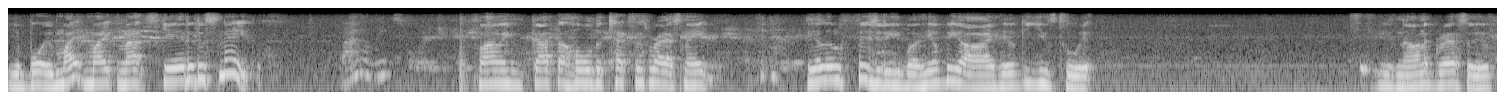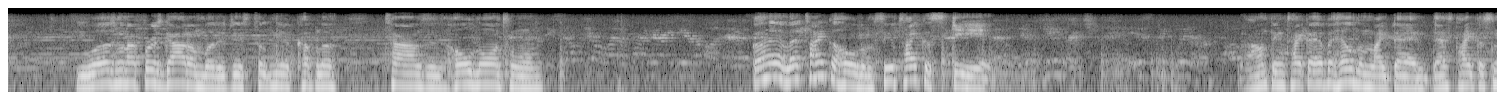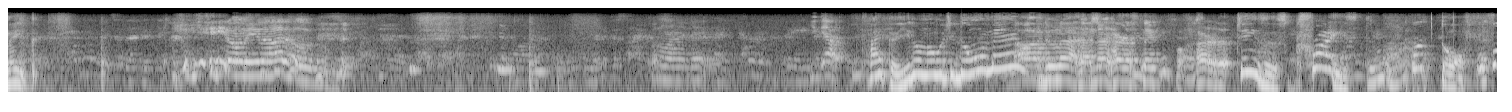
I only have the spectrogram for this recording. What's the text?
Your boy Mike Mike not scared of the snake. Finally. Finally got the hold of Texas rat snake. He a little fidgety, but he'll be alright. He'll get used to it. He's non-aggressive. He was when I first got him, but it just took me a couple of times to hold on to him. Go ahead, let Tyker hold him. See if Tyker's scared. I don't think Tyker ever held him like that. and That's Tyker Snake. you don't even know how to hold him. Put him around there. You got Tyker, you don't know what you're doing, man? No, I do not. I've never heard of snake before. I heard Jesus Christ. What the fuck?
